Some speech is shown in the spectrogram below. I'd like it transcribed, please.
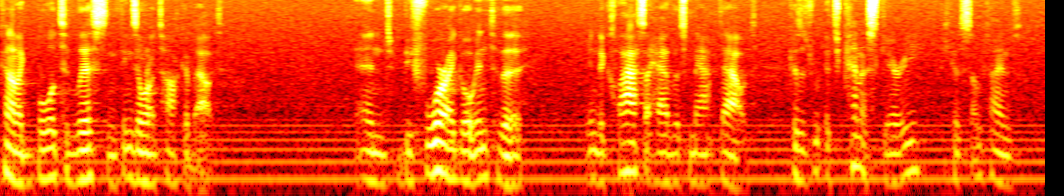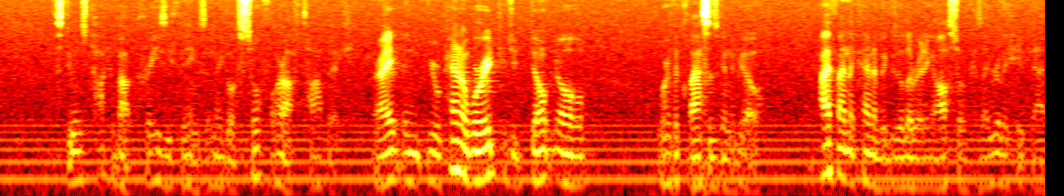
kind of like bulleted list and things I want to talk about and before I go into the into class, I have this mapped out because it's it's kind of scary because sometimes the students talk about crazy things and they go so far off topic, right? And you're kind of worried because you don't know where the class is going to go. I find that kind of exhilarating also because I really hate that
